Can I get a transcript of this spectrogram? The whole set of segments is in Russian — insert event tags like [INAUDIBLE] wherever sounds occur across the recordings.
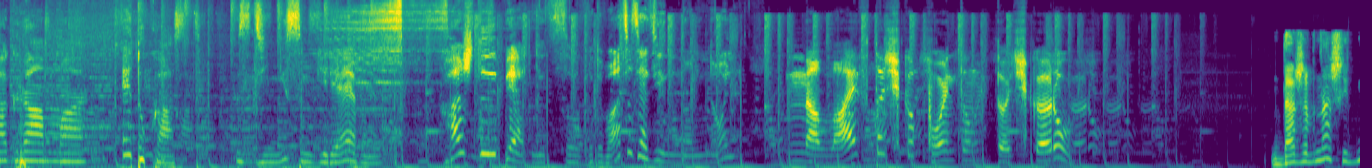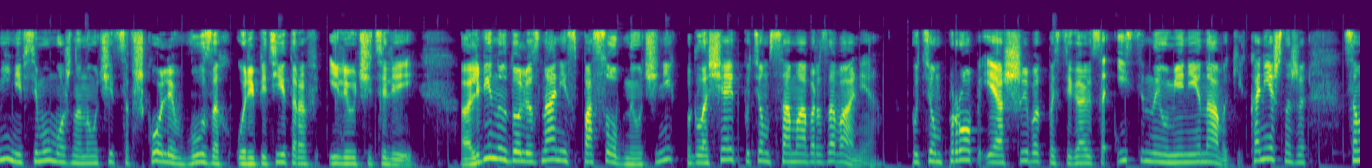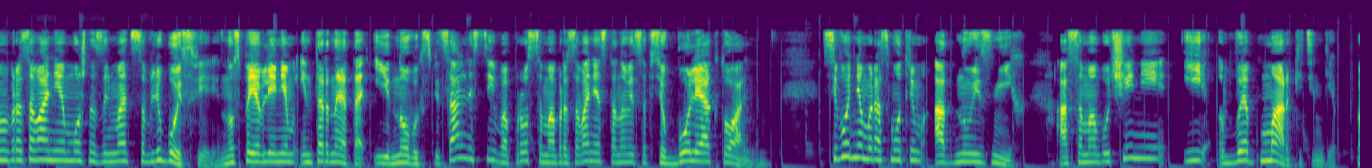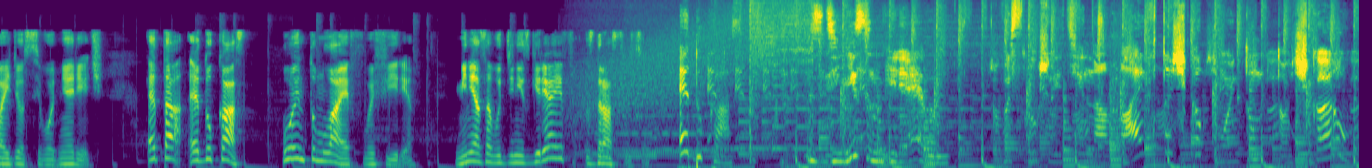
Программа «Эдукаст» с Денисом Гиряевым. Каждую пятницу в 21.00 на live.pointum.ru Даже в наши дни не всему можно научиться в школе, в вузах, у репетиторов или учителей. Львиную долю знаний способный ученик поглощает путем самообразования – Путем проб и ошибок постигаются истинные умения и навыки. Конечно же, самообразованием можно заниматься в любой сфере, но с появлением интернета и новых специальностей вопрос самообразования становится все более актуальным. Сегодня мы рассмотрим одну из них. О самообучении и веб-маркетинге пойдет сегодня речь. Это Educast, Pointum Live в эфире. Меня зовут Денис Гиряев. Здравствуйте. Educast с Денисом Гиряевым. Вы слушаете на live.pointum.ru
